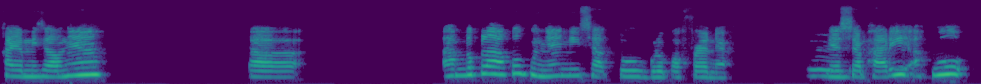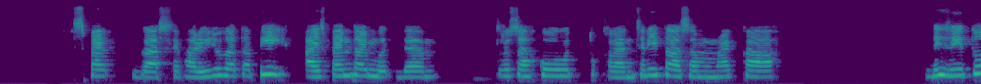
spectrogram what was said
Kayak misalnya, uh, anggaplah aku punya nih satu group of friend ya. Hmm. ya setiap hari aku spend gak setiap hari juga tapi I spend time with them. Terus aku tukeran cerita sama mereka. Di situ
